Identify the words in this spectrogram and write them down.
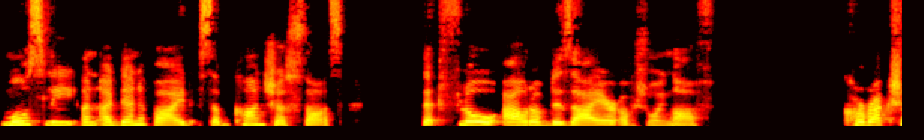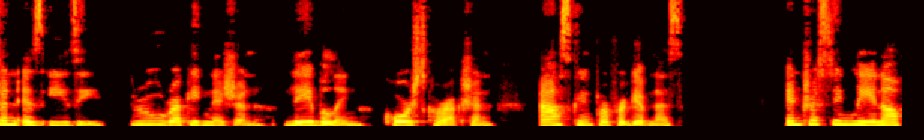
mostly unidentified subconscious thoughts that flow out of desire of showing off. Correction is easy through recognition, labeling, course correction, asking for forgiveness. Interestingly enough,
